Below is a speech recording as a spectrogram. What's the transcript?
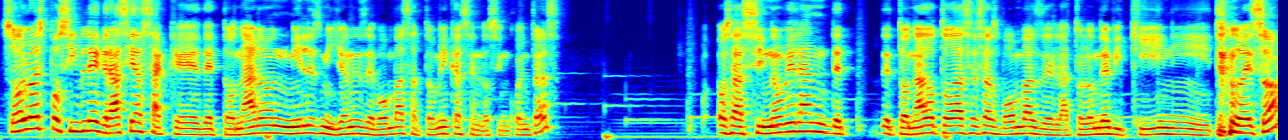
solo es posible gracias a que detonaron miles millones de bombas atómicas en los 50s o sea, si no hubieran detonado todas esas bombas del atolón de Bikini y todo eso,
